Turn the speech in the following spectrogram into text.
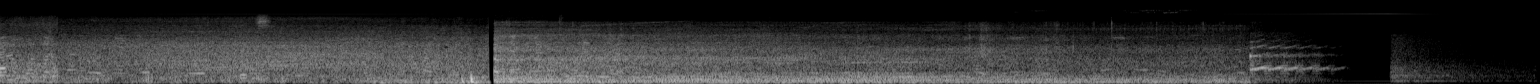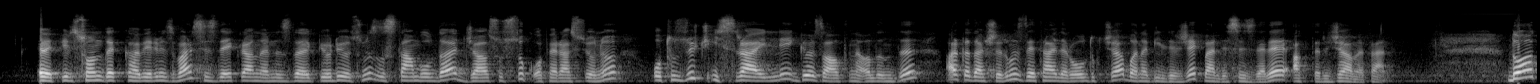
tane. Evet bir son dakika haberimiz var. Siz de ekranlarınızda görüyorsunuz. İstanbul'da casusluk operasyonu 33 İsrailli gözaltına alındı. Arkadaşlarımız detaylar oldukça bana bildirecek. Ben de sizlere aktaracağım efendim. Dua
